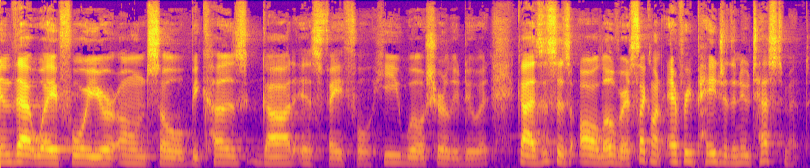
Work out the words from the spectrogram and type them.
in that way for your own soul? Because God is faithful, He will surely do it. Guys, this is all over. It's like on every page of the New Testament.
